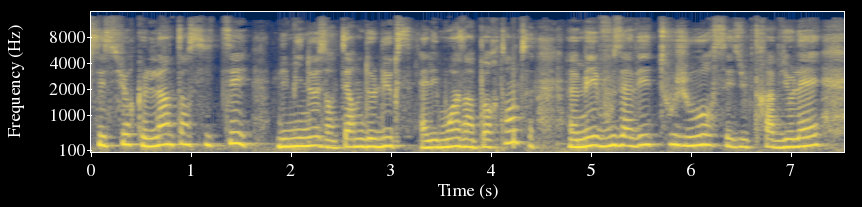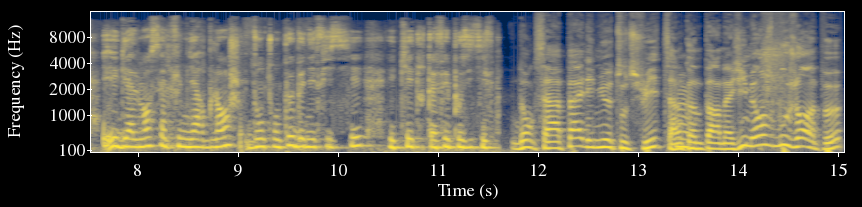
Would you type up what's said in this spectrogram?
C'est sûr que l'intensité lumineuse en termes de luxe, elle est moins importante, euh, mais vous avez toujours ces ultraviolets et également cette lumière blanche dont on peut bénéficier et qui est tout à fait positive. Donc ça va pas aller mieux tout de suite, hein, comme par magie, mais en se bougeant un peu,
